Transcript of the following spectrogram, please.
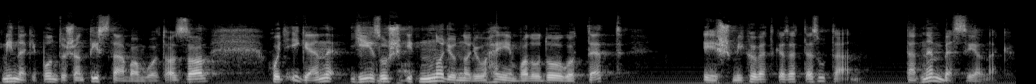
Mindenki pontosan tisztában volt azzal, hogy igen, Jézus itt nagyon-nagyon helyén való dolgot tett, és mi következett ezután? Tehát nem beszélnek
